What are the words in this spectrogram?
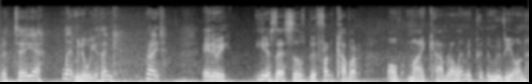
But uh, yeah let me know what you think. Right anyway here's this. This will be the front cover of my camera. Let me put the movie on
